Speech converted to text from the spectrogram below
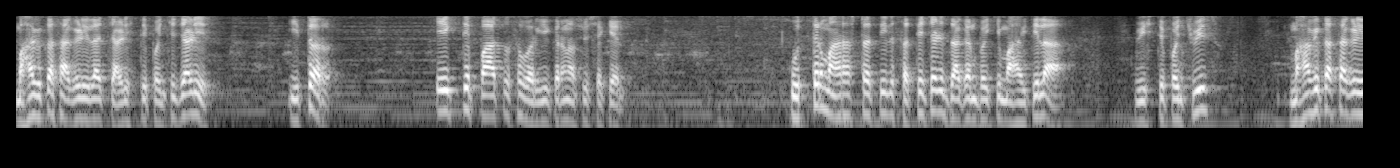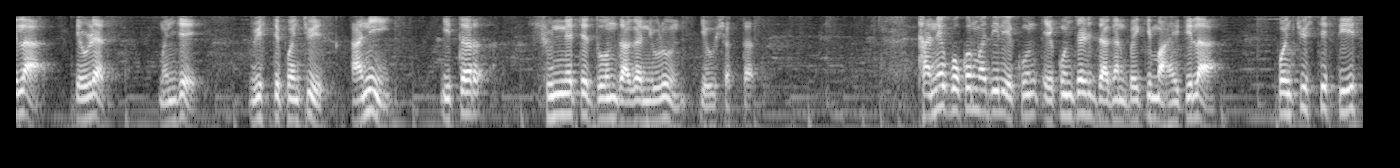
महाविकास आघाडीला चाळीस ते पंचेचाळीस इतर एक ते पाच असं वर्गीकरण असू शकेल. उत्तर महाराष्ट्रातील सत्तेचाळीस जागांपैकी महायुतीला वीस ते पंचवीस. महाविकास आघाडीला तेवढ्याच म्हणजे वीस ते पंचवीस आणि इतर शून्य ते दोन जागा निवडून येऊ शकतात. ठाणे कोकणमधील एकूण एकोणचाळीस जागांपैकी महायुतीला पंचवीस ते तीस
